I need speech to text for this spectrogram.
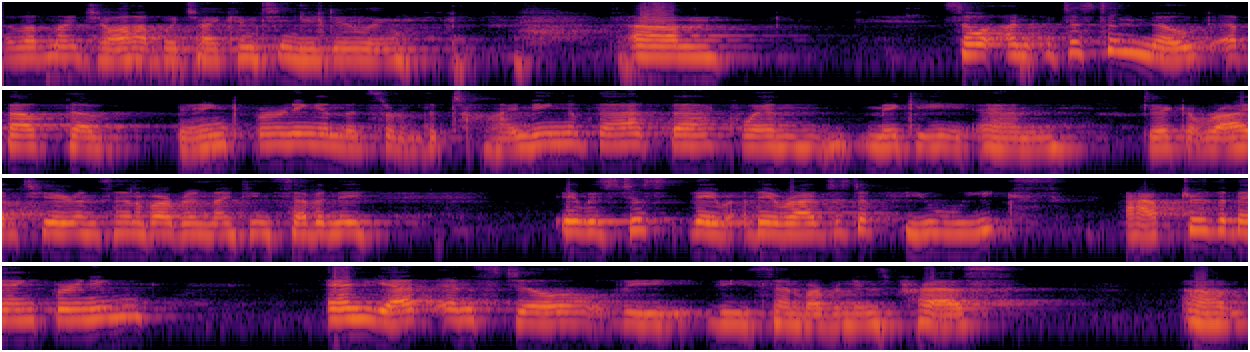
I love my job, which I continue doing. Um, so, just a note about the bank burning and the sort of the timing of that back when Mickey and Dick arrived here in Santa Barbara in 1970. It was just, they, they arrived just a few weeks after the bank burning, and yet, and still, the, the Santa Barbara News Press um,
